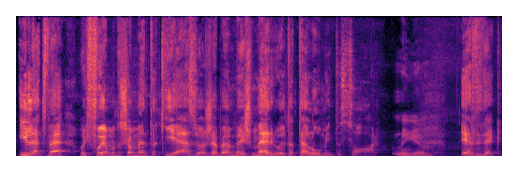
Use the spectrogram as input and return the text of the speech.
illetve, hogy folyamatosan ment a kijelző a zsebembe, és merült a teló, mint a szar. Igen. Értitek?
